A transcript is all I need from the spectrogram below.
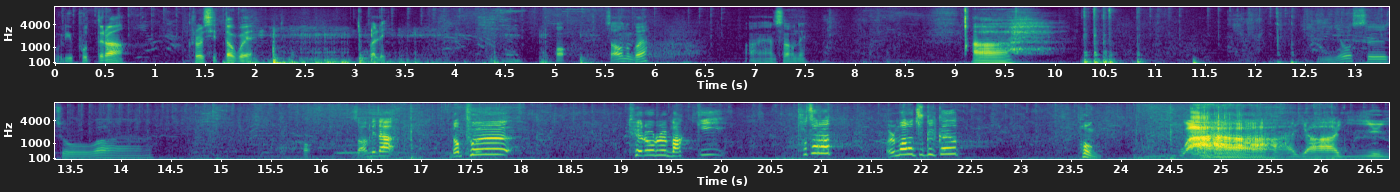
우리 보트라 그럴 수 있다고 해. 빨리. 어 싸우는 거야? 아 안 싸우네. 아. 디오스 좋아. 어 싸웁니다. 너프! 퇴로를 막기 터져라! 얼마나 죽일까요? 펑 와, 야, 이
